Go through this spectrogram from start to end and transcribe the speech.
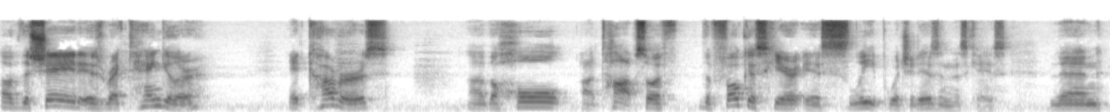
of the shade is rectangular, it covers uh, the whole uh, top. So if the focus here is sleep, which it is in this case, then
